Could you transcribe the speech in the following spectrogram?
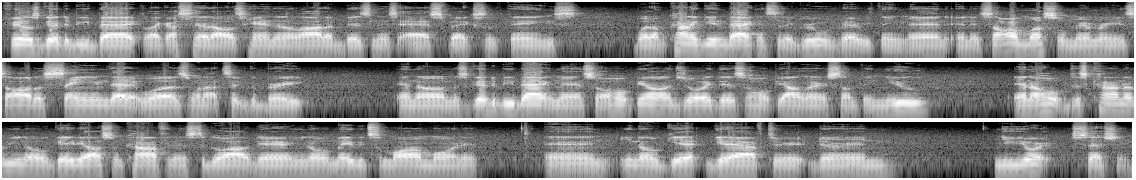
Feels good to be back. Like I said, I was handling a lot of business aspects of things. But I'm kind of getting back into the groove of everything, man. And it's all muscle memory. It's all the same that it was when I took the break. And um, it's good to be back, man. So I hope y'all enjoyed this. I hope y'all learned something new. And I hope this kind of, you know, gave y'all some confidence to go out there, you know, maybe tomorrow morning and, you know, get get after it during New York session.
